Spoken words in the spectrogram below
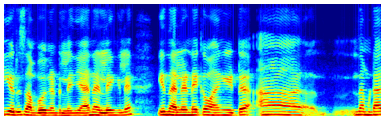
ഈ ഒരു സംഭവം കണ്ടില്ലേ? ഞാൻ അല്ലെങ്കിൽ ഈ നല്ലെണ്ണയൊക്കെ വാങ്ങിയിട്ട് ആ നമ്മുടെ ആ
